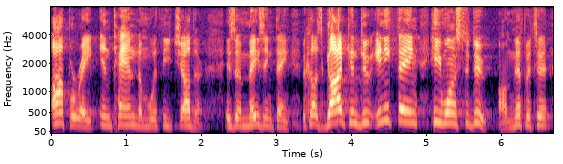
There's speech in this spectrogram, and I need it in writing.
operate in tandem with each other is an amazing thing because God can do anything He wants to do, omnipotent,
